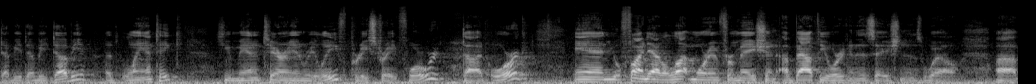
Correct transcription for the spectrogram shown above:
www.atlantichumanitarianrelief, pretty straightforward, .org, and you'll find out a lot more information about the organization as well. Uh,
